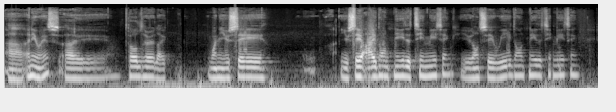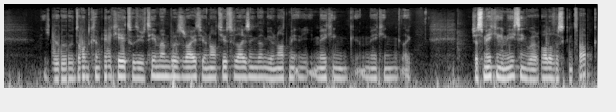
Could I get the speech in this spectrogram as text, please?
uh, anyways, I told her like, when you say you say I don't need a team meeting, you don't say we don't need a team meeting. You don't communicate with your team members right. You're not utilizing them. You're not ma- making making like just making a meeting where all of us can talk.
